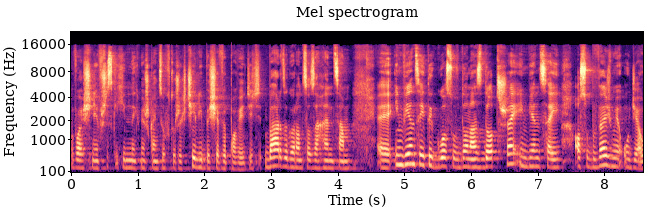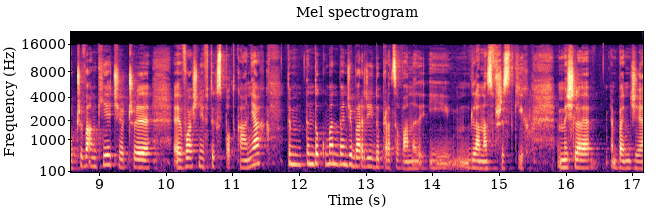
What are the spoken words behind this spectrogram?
właśnie wszystkich innych mieszkańców, którzy chcieliby się wypowiedzieć. Bardzo gorąco zachęcam. E, Im więcej tych głosów do nas dotrze, im więcej osób weźmie udział, czy w ankiecie, czy e, właśnie w tych spotkaniach, tym ten dokument będzie bardziej dopracowany i dla nas wszystkich, myślę, będzie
